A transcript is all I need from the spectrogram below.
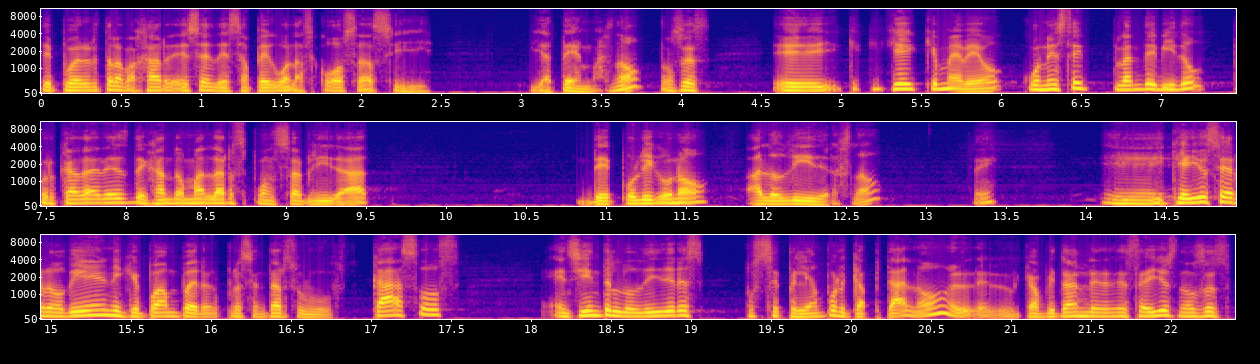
de poder trabajar ese desapego a las cosas y, y a temas, ¿no? Entonces, eh, ¿qué, me veo? Con este plan de vida, por cada vez dejando más la responsabilidad de polígono a los líderes, ¿no? y que ellos se rodeen y que puedan presentar sus casos. En sí, entre los líderes, pues se pelean por el capital, ¿no? El, capital es ellos, entonces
